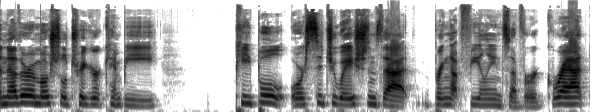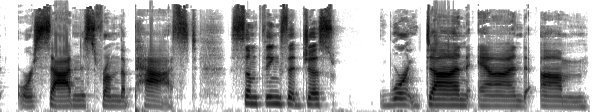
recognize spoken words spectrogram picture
Another emotional trigger can be people or situations that bring up feelings of regret or sadness from the past, some things that just weren't done and um,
